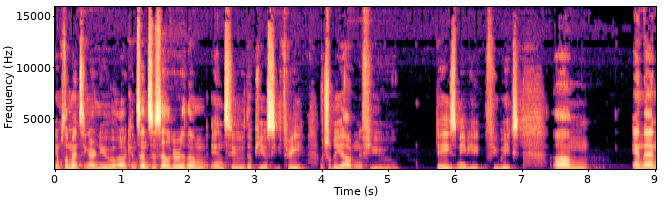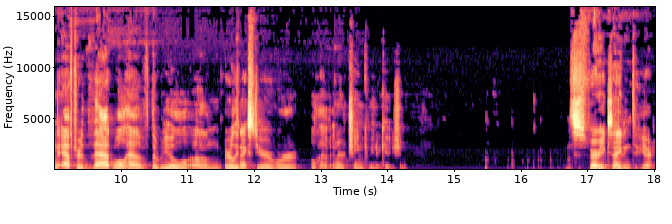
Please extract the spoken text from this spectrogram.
implementing our new uh, consensus algorithm into the POC3, which will be out in a few days, maybe a few weeks. Um, and then after that, we'll have the real, um, early next year, we'll have interchain communication. It's very exciting to hear.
